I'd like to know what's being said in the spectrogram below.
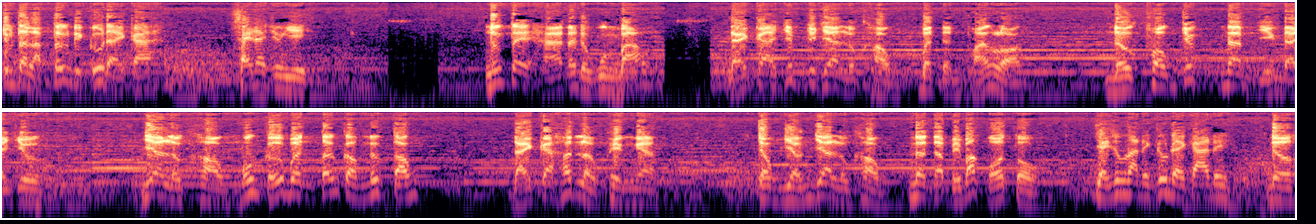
Chúng ta lập tức đi cứu đại ca. Xảy ra chuyện gì? Nước Tây Hạ đã được quân báo. Đại ca giúp cho gia luật hồng bình định phản loạn Được phong chức Nam Diện Đại Dương Gia luật hồng muốn cử binh tấn công nước Tống. Đại ca hết lời khuyên ngăn Trong giận gia luật hồng nên đã bị bắt bỏ tù. Vậy chúng ta đi cứu đại ca đi. Được.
